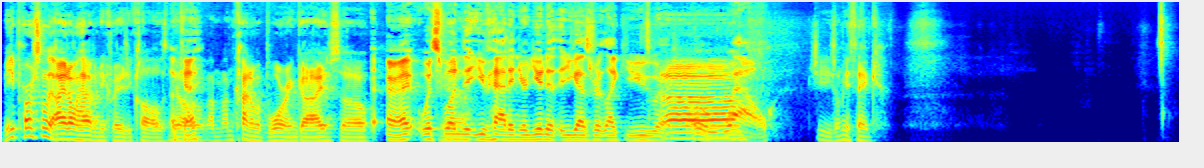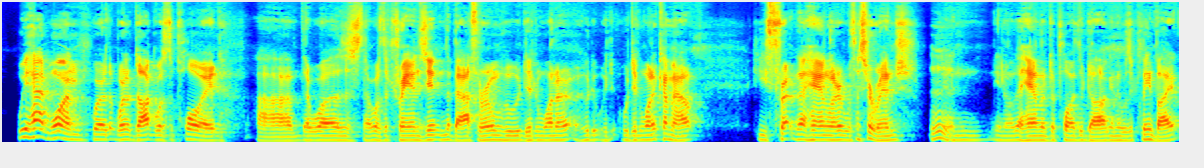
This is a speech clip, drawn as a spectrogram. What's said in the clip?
Me personally, I don't have any crazy calls. No, Okay. I'm, I'm kind of a boring guy. So, All right. What's one that you've had in your unit that you guys were like, you, were, oh, Um, wow. geez, let me think. We had one where the, where the dog was deployed. Uh, there was there was a transient in the bathroom who didn't want to who, who didn't want to come out. He threatened the handler with a syringe, and you know the handler deployed the dog, and it was a clean bite.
